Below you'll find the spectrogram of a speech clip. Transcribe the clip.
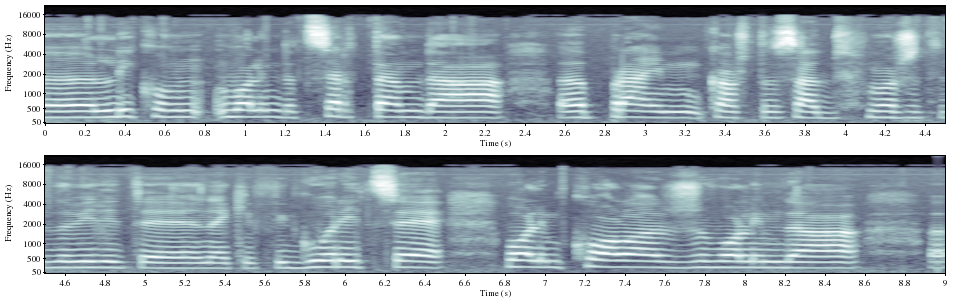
e, likov, volim da crtam, da e, pravim, kao što sad možete da vidite, neke figurice, volim kolaž, volim da e,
